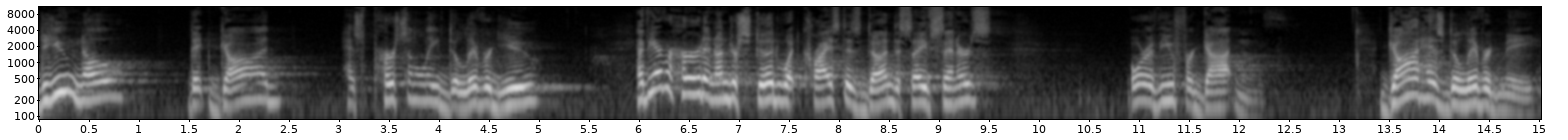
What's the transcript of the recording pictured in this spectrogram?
Do you know that God has personally delivered you? Have you ever heard and understood what Christ has done to save sinners? Or have you forgotten? God has delivered me.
